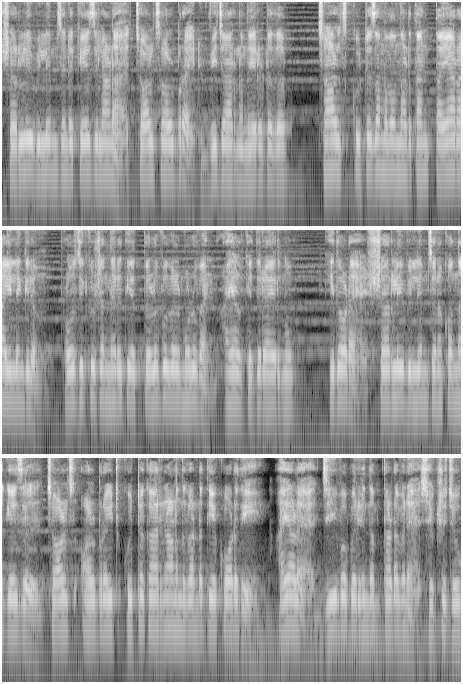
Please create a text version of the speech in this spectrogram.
ഷെർലി വില്യംസിന്റെ കേസിലാണ് ചാൾസ് ഓൾബ്രൈറ്റ് വിചാരണ നേരിട്ടത്. ചാൾസ് കുറ്റസമ്മതം നടത്താൻ തയ്യാറായില്ലെങ്കിലും പ്രോസിക്യൂഷൻ നിരത്തിയ തെളിവുകൾ മുഴുവൻ അയാൾക്കെതിരായിരുന്നു. ഇതോടെ ഷെർലി വില്യംസിനെ കൊന്ന കേസിൽ ചാൾസ് ഓൾബ്രൈറ്റ് കുറ്റക്കാരനാണെന്ന് കണ്ടെത്തിയ കോടതി അയാളെ ജീവപര്യന്തം തടവിന് ശിക്ഷിച്ചു.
